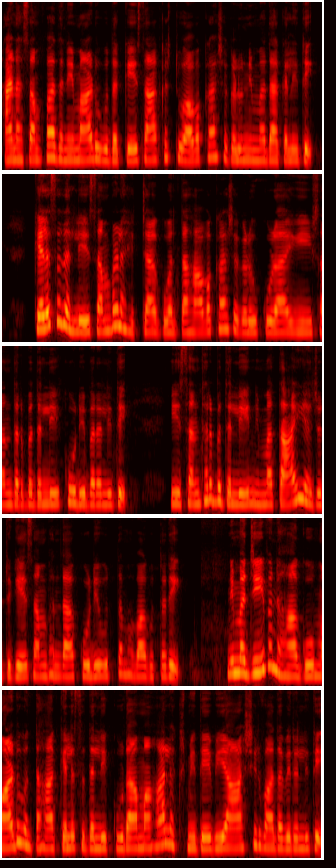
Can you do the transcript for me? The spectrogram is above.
ಹಣ ಸಂಪಾದನೆ ಮಾಡುವುದಕ್ಕೆ ಸಾಕಷ್ಟು ಅವಕಾಶಗಳು ನಿಮ್ಮದಾಗಲಿದೆ. ಕೆಲಸದಲ್ಲಿ ಸಂಬಳ ಹೆಚ್ಚಾಗುವಂತಹ ಅವಕಾಶಗಳು ಕೂಡ ಈ ಸಂದರ್ಭದಲ್ಲಿ ಕೂಡಿ ಬರಲಿದೆ. ಈ ಸಂದರ್ಭದಲ್ಲಿ ನಿಮ್ಮ ತಾಯಿಯ ಜೊತೆಗೆ ಸಂಬಂಧ ಕೂಡಿ ಉತ್ತಮವಾಗುತ್ತದೆ. ನಿಮ್ಮ ಜೀವನ ಹಾಗೂ ಮಾಡುವಂತಹ ಕೆಲಸದಲ್ಲಿ ಕೂಡ ಮಹಾಲಕ್ಷ್ಮಿ ದೇವಿಯ ಆಶೀರ್ವಾದವಿರಲಿದೆ.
